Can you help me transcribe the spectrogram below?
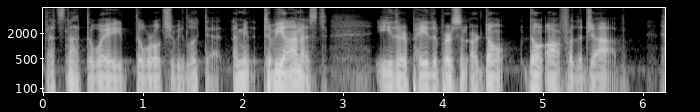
That's not the way the world should be looked at. I mean, to be honest, either pay the person or don't don't offer the job.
